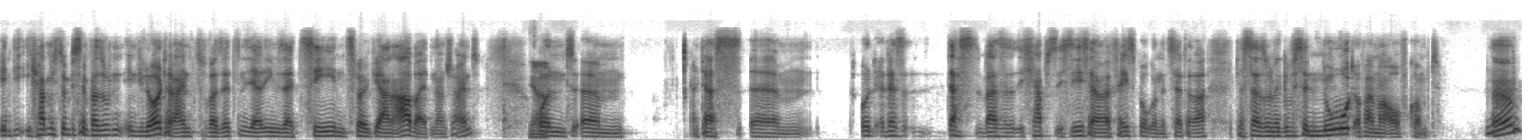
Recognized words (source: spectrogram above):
in die, ich habe mich so ein bisschen versucht, in die Leute reinzuversetzen, die ja irgendwie seit 10, 12 Jahren arbeiten anscheinend. Ja. Und ähm, das, ähm, und das, das, was ich hab's, ich sehe es ja bei Facebook und etc., dass da so eine gewisse Not auf einmal aufkommt. Ne?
